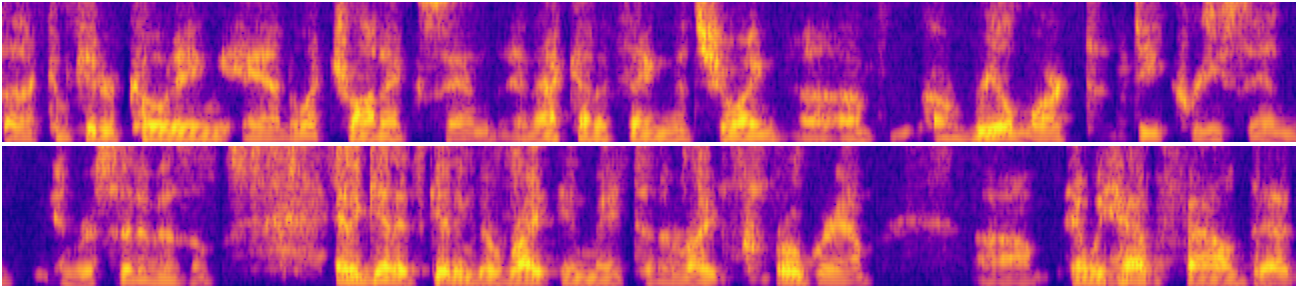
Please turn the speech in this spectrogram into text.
uh, computer coding and electronics and, and that kind of thing that's showing a, a, real marked decrease in, in recidivism. And again, it's getting the right inmate to the right program. Um, and we have found that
